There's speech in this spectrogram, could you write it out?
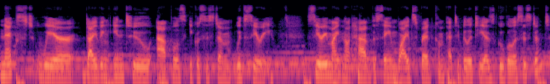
Next, we're diving into Apple's ecosystem with Siri. Siri might not have the same widespread compatibility as Google Assistant,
